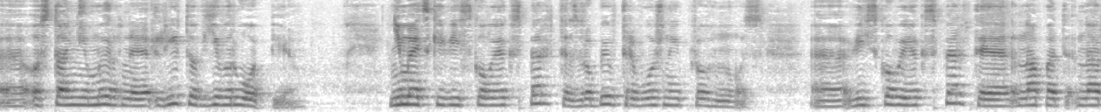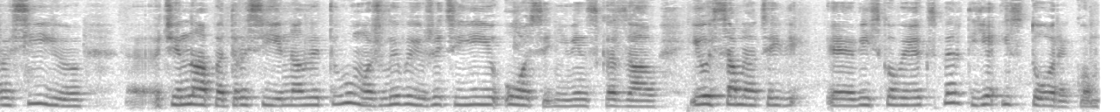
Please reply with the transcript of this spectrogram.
е, останнє мирне літо в Європі. Німецький військовий експерт зробив тривожний прогноз. Е, Військовий експерт е, напад на Росію е, чи напад Росії на Литву можливий вже цієї осені, він сказав. І ось саме цей е, військовий експерт є істориком,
